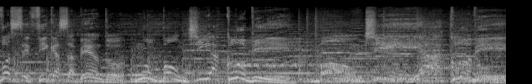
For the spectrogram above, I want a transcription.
Você fica sabendo no Bom Dia Clube. Bom Dia Clube.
